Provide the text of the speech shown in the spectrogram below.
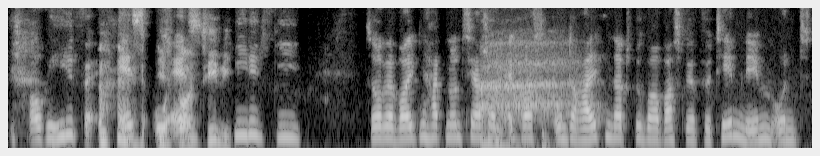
Ich brauche Hilfe. Ich brauche ein SOS. TV. Hilfe. So, wir wollten, hatten uns ja schon Ah. etwas unterhalten darüber, was wir für Themen nehmen. Und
